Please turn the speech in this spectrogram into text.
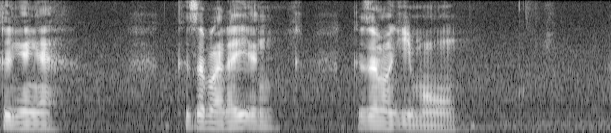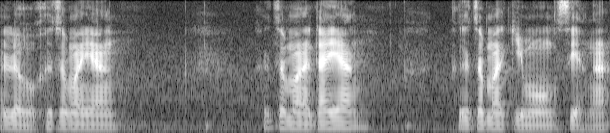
คือไงไง คือจะมาได้ยัง คือจะมากี่โมง ฮัลโหล คือจะมายัง คือจะมาได้ยัง คือจะมากี่โมงเสียงอะ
